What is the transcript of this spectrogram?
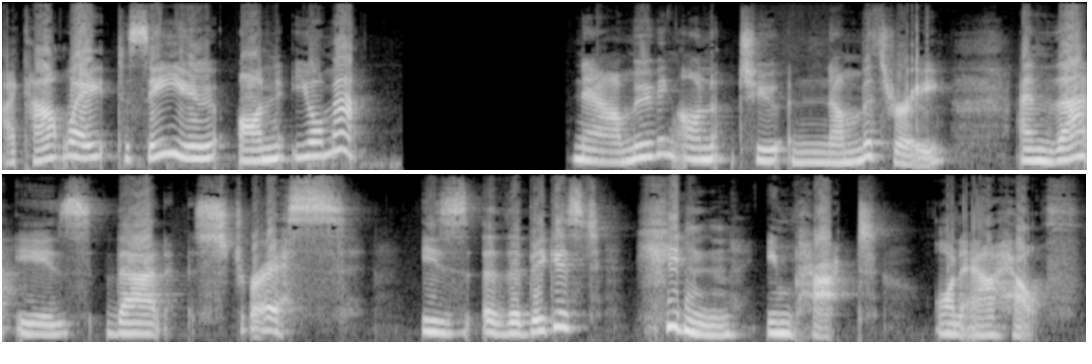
I can't wait to see you on your mat. Now, moving on to number three, and that is that stress is the biggest hidden impact on our health.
